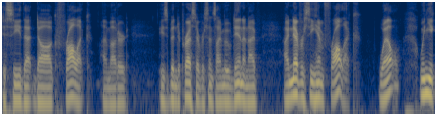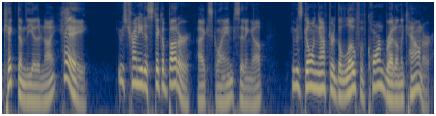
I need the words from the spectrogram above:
to see that dog frolic, I muttered. He's been depressed ever since I moved in, and I've I never see him frolic. Well, when you kicked him the other night, hey, he was trying to eat a stick of butter, I exclaimed, sitting up. He was going after the loaf of cornbread on the counter.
